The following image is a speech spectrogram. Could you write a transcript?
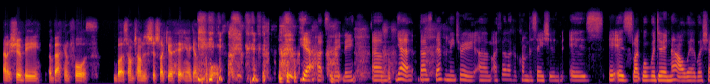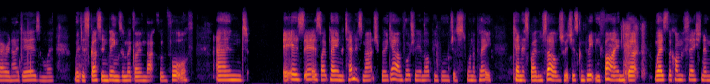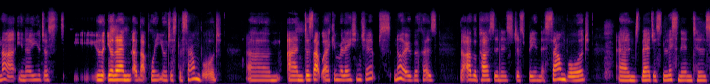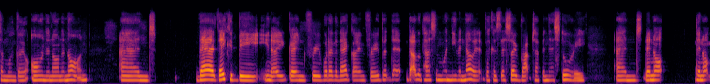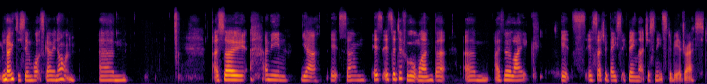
and it should be a back and forth but sometimes it's just like you're hitting against the wall. Yeah absolutely. Um, yeah that's definitely true. Um, i feel like a conversation is it is like what we're doing now where we're sharing ideas and we're we're discussing things and we're going back and forth. And it is it is like playing a tennis match but yeah unfortunately a lot of people just want to play tennis by themselves, which is completely fine. But where's the conversation in that? You know, you're just you're then at that point you're just the soundboard. Um, and does that work in relationships? No, because the other person is just being this soundboard, and they're just listening to someone go on and on and on, and they they could be you know going through whatever they're going through but the, the other person wouldn't even know it because they're so wrapped up in their story and they're not they're not noticing what's going on. Um uh, so i mean yeah it's um it's it's a difficult one but um i feel like it's it's such a basic thing that just needs to be addressed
